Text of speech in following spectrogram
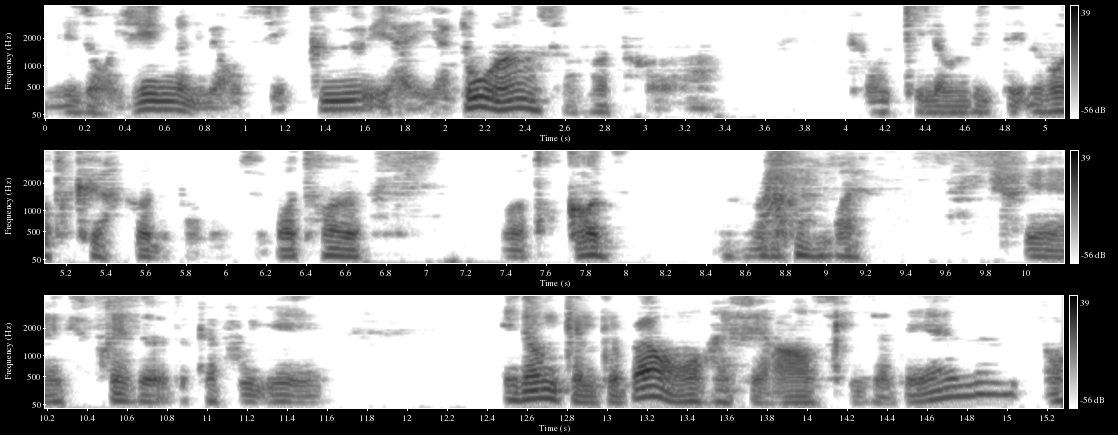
les origines, le numéro de sécu, il y a, y a tout hein, sur votre euh, votre QR code, pardon, votre votre code. Bref, je fais exprès de, de, cafouiller. Et donc quelque part, on référence les ADN, on,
